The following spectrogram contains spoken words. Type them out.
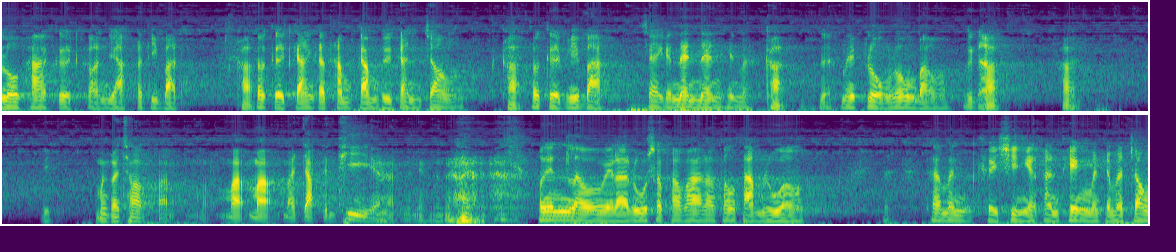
โลภะเกิดก่อนอยากปฏิบัติครับก็เกิดการกระทำกรรมคือการจ้องครับก็เกิดวิบากใจก็แน่น ๆ ขึ้นมาครับนะไม่โปร่งโล่งเบาอึดคอัรัดบครับมันก็ชอบ มามามามาจับเป็นที่อะฮะเพราะฉะนั้นเราเวลารู้สภาวะเราต้องตามรู้เอาถ้ามันเคยชินกับการเพ่งมันจะมาจ้อง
